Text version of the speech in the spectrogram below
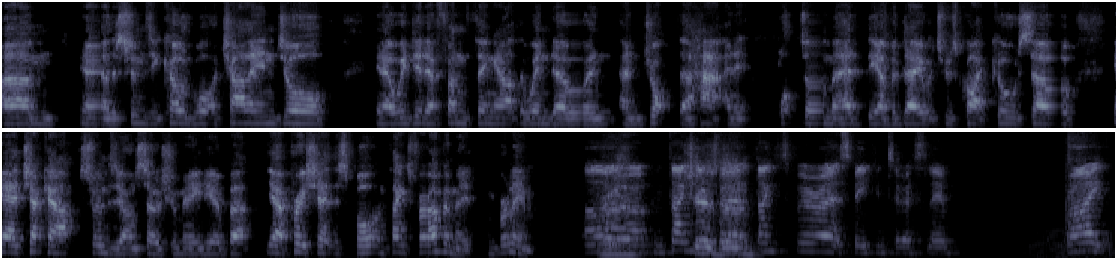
um, you know, the Swimzi Cold Water Challenge, or, you know, we did a fun thing out the window and, and dropped the hat and it plopped on my head the other day, which was quite cool. So, yeah, check out Swimzi on social media. But, yeah, appreciate the support and thanks for having me. brilliant. Oh, you're welcome. Thank Cheers, you for, thanks for uh, speaking to us, Liam. Right,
